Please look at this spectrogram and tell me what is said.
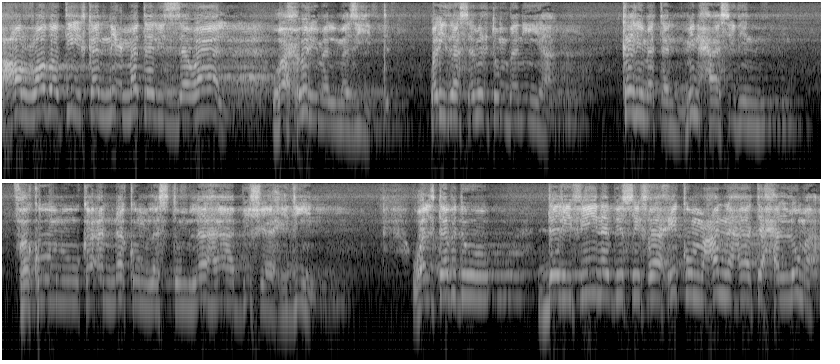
عرض تلك النعمة للزوال وحرم المزيد. وإذا سمعتم بنيا كلمة من حاسد فكونوا كأنكم لستم لها بشاهدين. ولتبدوا دلفين بصفاحكم عنها تحلما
